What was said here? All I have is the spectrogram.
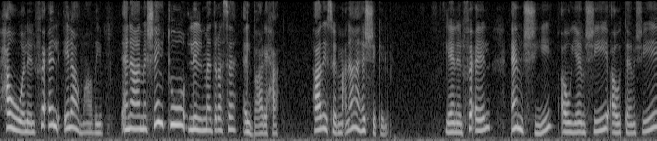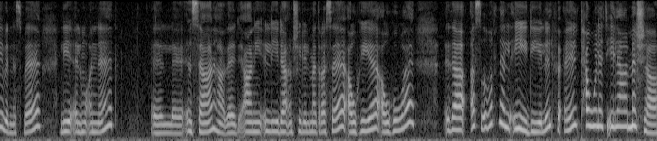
حول الفعل إلى ماضي. أنا مشيت للمدرسة البارحة. هذا يصير معناها هالشكل. لأن الفعل أمشي أو يمشي أو تمشي بالنسبة للمؤنث. الإنسان هذا يعني اللي دا أمشي للمدرسة أو هي أو هو إذا أضفنا الإيدي للفعل تحولت إلى مشى.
